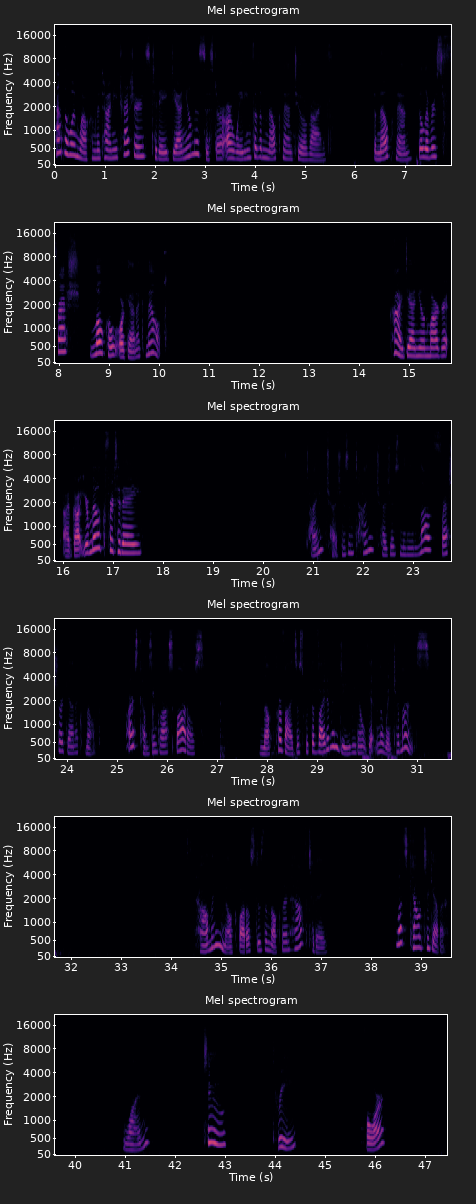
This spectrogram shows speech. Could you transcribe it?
Hello and welcome to Tiny Treasures. Today, Daniel and his sister are waiting for the milkman to arrive. The milkman delivers fresh, local, organic milk. Hi, Daniel and Margaret. I've got your milk for today. Tiny Treasures and Tiny Treasures Mini love fresh organic milk. Ours comes in glass bottles. Milk provides us with the vitamin D we don't get in the winter months. How many milk bottles does the milkman have today? Let's count together. One, two, three, four,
